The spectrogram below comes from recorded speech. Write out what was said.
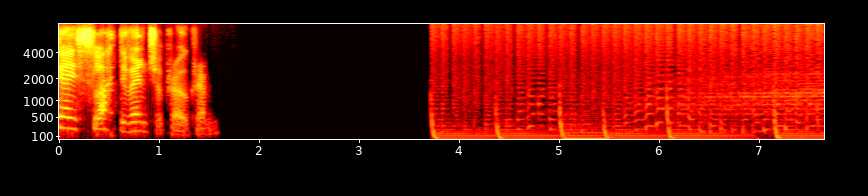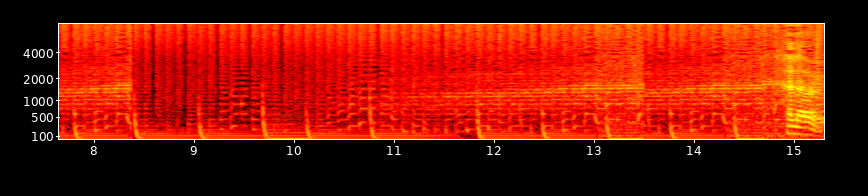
case Lahti Venture Program? Hello,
